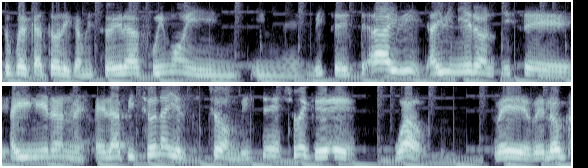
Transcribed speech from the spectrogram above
súper católica, mi suegra, fuimos y, me, viste, dice, ay, ahí vinieron, dice, ahí vinieron la pichona y el pichón, viste, yo me quedé, wow, re loco,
